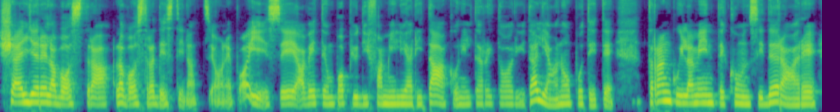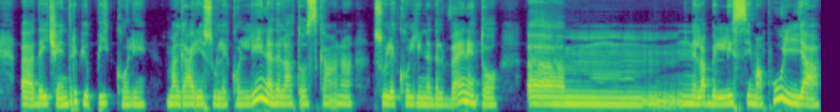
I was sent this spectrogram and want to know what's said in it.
scegliere la vostra, la vostra destinazione. Poi se avete un po' più di familiarità con il territorio italiano potete tranquillamente considerare eh, dei centri più piccoli, magari sulle colline della Toscana, sulle colline del Veneto, ehm, nella bellissima Puglia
